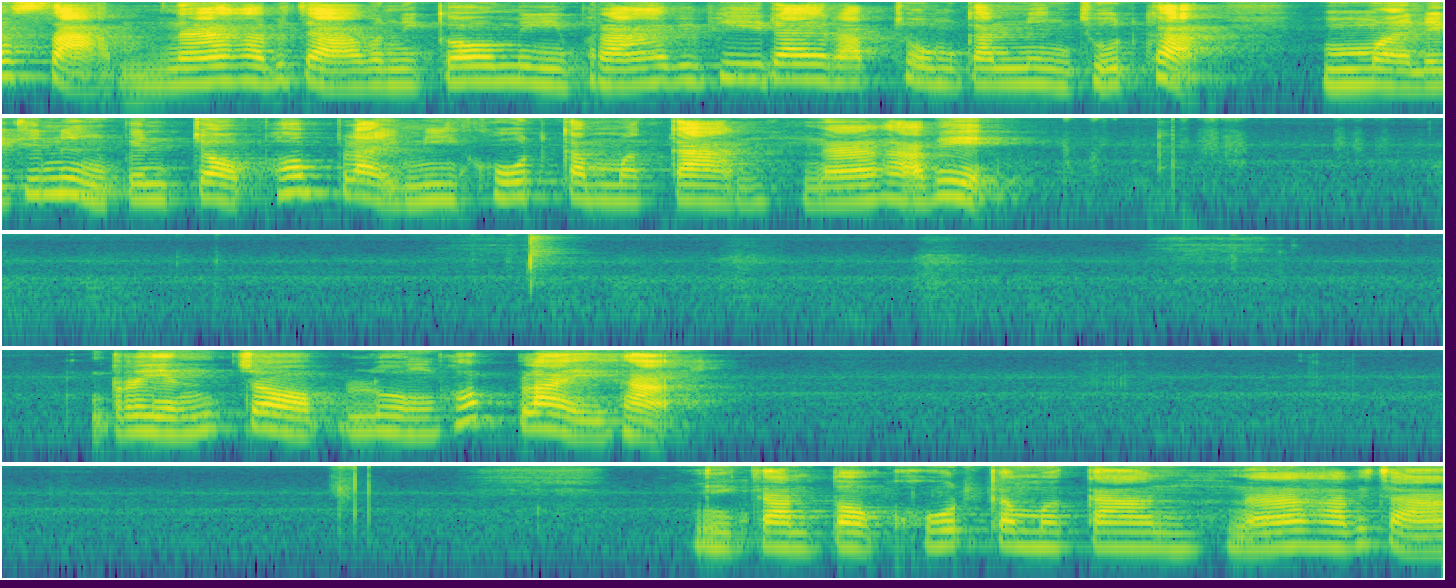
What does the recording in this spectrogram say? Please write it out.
893 นะคะพี่จ๋าวันนี้ก็มีพระให้พี่ๆได้รับชมกัน 1 ชุดค่ะ หมายเลขที่ 1 เป็นจอบพ่อปล่อยมีโค้ดกรรมการนะคะพี่เหรียญจอบหลวงพ่อปล่อยค่ะ มีการตอกโค้ดกรรมการนะคะพี่จ๋า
